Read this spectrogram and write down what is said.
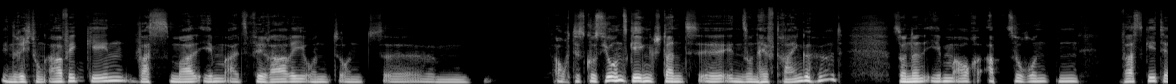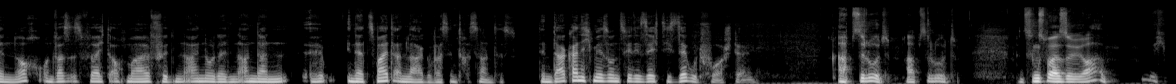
in Richtung AVIC gehen, was mal eben als Ferrari und, und ähm, auch Diskussionsgegenstand äh, in so ein Heft reingehört, sondern eben auch abzurunden, was geht denn noch und was ist vielleicht auch mal für den einen oder den anderen äh, in der Zweitanlage was Interessantes? Denn da kann ich mir so ein CD60 sehr gut vorstellen. Absolut, absolut. Beziehungsweise, ja, ich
